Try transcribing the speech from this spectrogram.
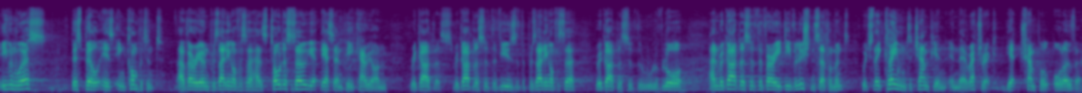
Even worse, this bill is incompetent. Our very own presiding officer has told us so, yet the SNP carry on regardless, regardless of the views of the presiding officer, regardless of the rule of law, and regardless of the very devolution settlement, which they claim to champion in their rhetoric, yet trample all over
